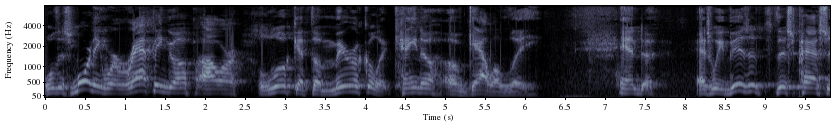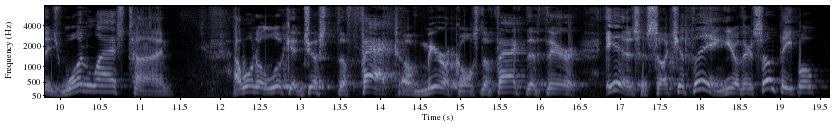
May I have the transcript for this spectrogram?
Well, this morning we're wrapping up our look at the miracle at Cana of Galilee. And uh, as we visit this passage one last time, I want to look at just the fact of miracles, the fact that there is such a thing. You know, there's some people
